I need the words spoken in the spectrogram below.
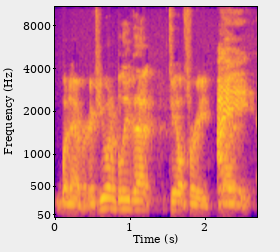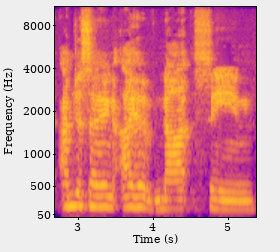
whatever. If you want to believe that, feel free. But I I'm just saying I have not seen.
